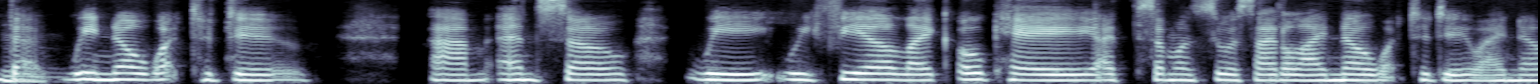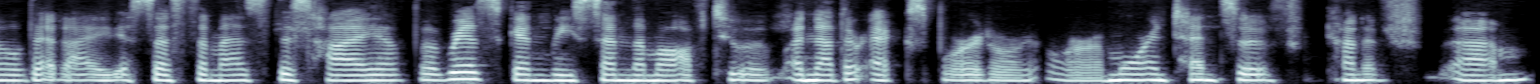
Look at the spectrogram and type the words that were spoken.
that mm. we know what to do. Um, and so we we feel like okay, if someone's suicidal, I know what to do. I know that I assess them as this high of a risk, and we send them off to a, another expert or or a more intensive kind of um,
